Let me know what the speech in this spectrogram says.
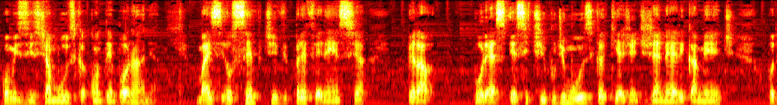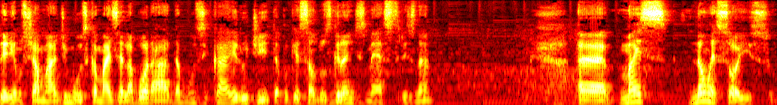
como existe a música contemporânea. Mas eu sempre tive preferência pela, por esse, tipo de música que a gente genericamente poderíamos chamar de música mais elaborada, música erudita, porque são dos grandes mestres, né? É, mas não é só isso.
